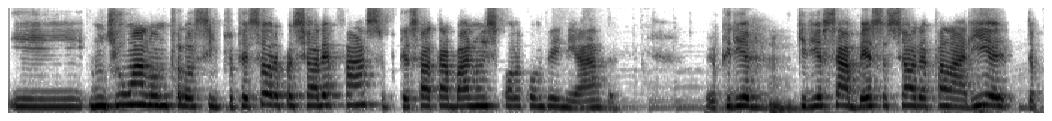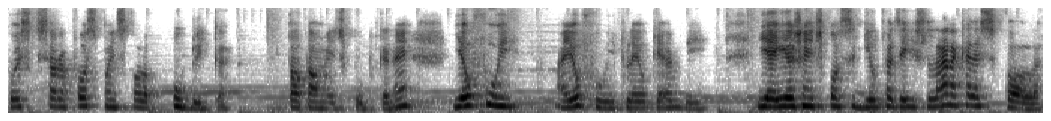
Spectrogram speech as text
e um dia um aluno falou assim, professora, para a senhora é fácil, porque a senhora trabalha numa escola conveniada. Eu queria, uhum. queria saber se a senhora falaria depois que a senhora fosse para uma escola pública, totalmente pública, né? E eu fui. Aí eu fui, falei, eu quero ver. E aí a gente conseguiu fazer isso lá naquela escola,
